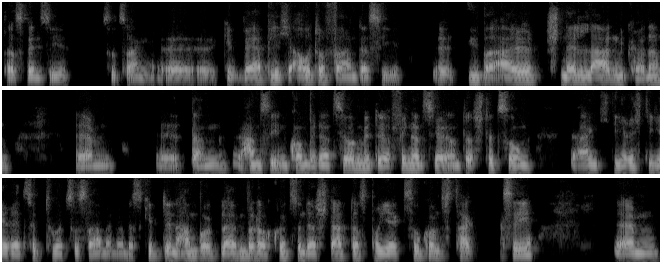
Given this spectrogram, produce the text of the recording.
dass wenn Sie sozusagen äh, gewerblich Auto fahren, dass Sie äh, überall schnell laden können, ähm, äh, dann haben sie in Kombination mit der finanziellen Unterstützung eigentlich die richtige Rezeptur zusammen. Und es gibt in Hamburg, bleiben wir doch kurz in der Stadt, das Projekt Zukunftstaxi. Ähm,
